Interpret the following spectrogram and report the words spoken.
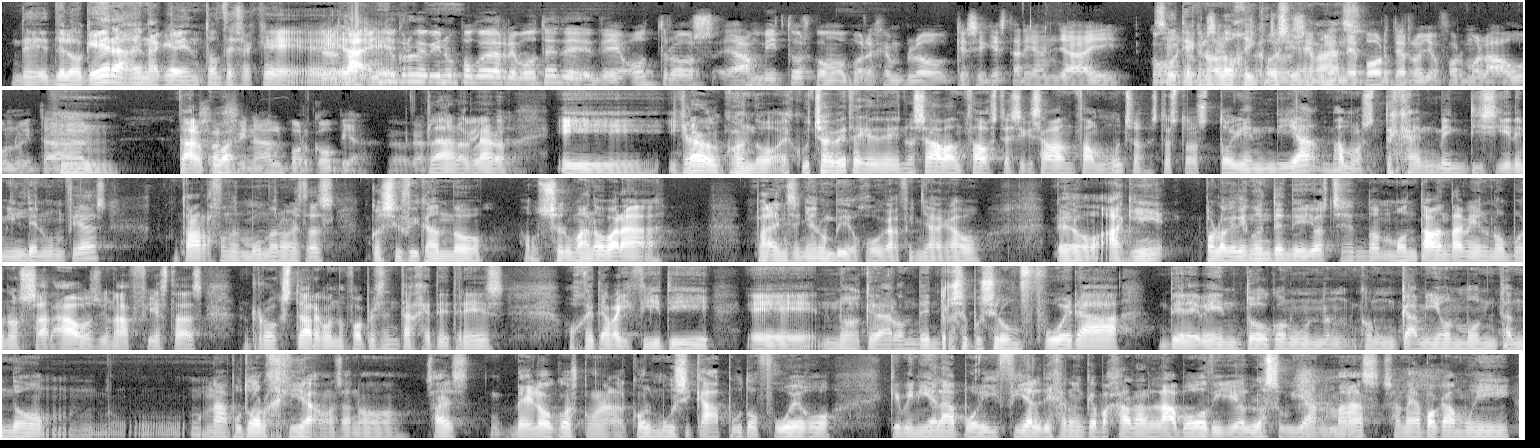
De, de lo que era en aquel entonces. Es que Pero era, también yo creo que viene un poco de rebote de, de otros ámbitos, como por ejemplo, que sí que estarían ya ahí. Como Sí, sé, tecnológicos pues, y hecho siempre en demás. deporte, rollo Fórmula 1 y tal. mm, Tal O sea, cual. Al final por copia. Claro, claro. Y, y claro, cuando escucho a veces que no se ha avanzado, hostia, sí que se ha avanzado mucho. Esto, esto, esto hoy en día, vamos, te caen 27.000 denuncias, con toda la razón del mundo, ¿no? Estás cosificando a un ser humano para, para enseñar un videojuego que al fin y al cabo. Pero aquí, por lo que tengo entendido yo, se montaban también unos buenos saraos y unas fiestas Rockstar cuando fue a presentar GT3 o GTA Vice City. eh, no quedaron dentro, se pusieron fuera del evento con un, con un camión montando una puta orgía, o sea, no, ¿sabes? De locos con alcohol, música, puto fuego. Que venía la policía, le dijeron que bajaran la voz y ellos lo subían más. O sea, una época muy,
